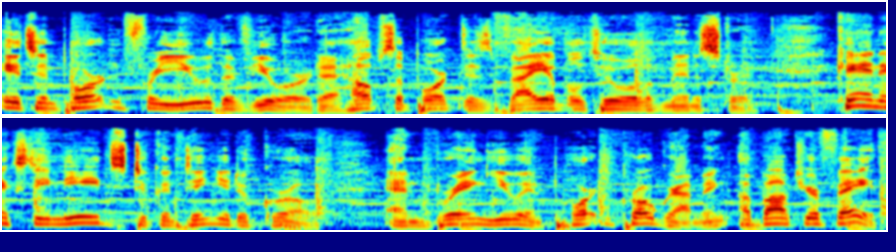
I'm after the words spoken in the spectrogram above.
It's important for you, the viewer, to help support this valuable tool of ministry. KNXT needs to continue to grow and bring you important programming about your faith.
